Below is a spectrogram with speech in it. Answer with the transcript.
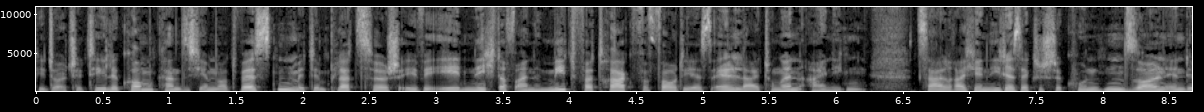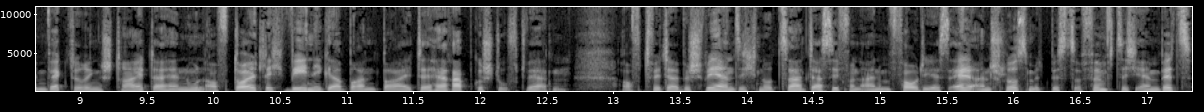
Die Deutsche Telekom kann sich im Nordwesten mit dem Platzhirsch EWE nicht auf einen Mietvertrag für VDSL-Leitungen einigen. Zahlreiche niedersächsische Kunden sollen in dem Vectoring-Streit daher nun auf deutlich weniger Brandbreite herabgestuft werden. Auf Twitter beschweren sich Nutzer, dass sie von einem VDSL-Anschluss mit bis zu 50 Mbits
